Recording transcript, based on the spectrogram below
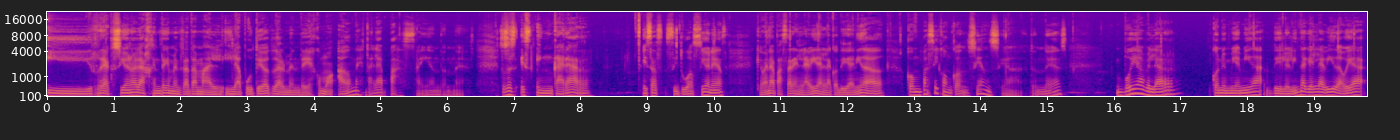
y reacciono a la gente que me trata mal y la puteo totalmente. Y es como, ¿a dónde está la paz ahí, entendés? Entonces es encarar esas situaciones que van a pasar en la vida, en la cotidianidad, con paz y con conciencia, ¿entendés? Voy a hablar con mi amiga de lo linda que es la vida, voy a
